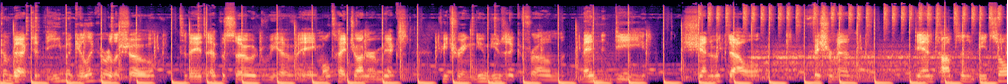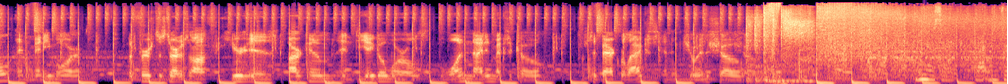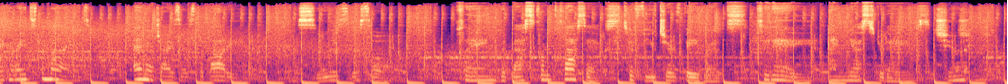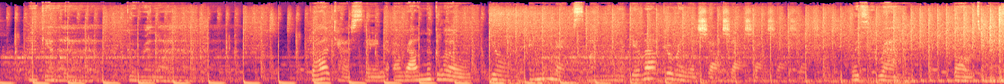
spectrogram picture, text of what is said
Welcome back to the Magilla Gorilla Show. Today's episode, we have a multi genre mix featuring new music from Men D, Shannon McDowell, Fisherman, Dan Thompson and Beat Soul, and many more. But first, to start us off, here is Arkham and Diego Morales, One Night in Mexico. So sit back, relax, and enjoy the show. Music that invigorates the mind, energizes the body, and soothes the soul. Playing the best from classics to future favorites. Today and yesterday's Tune Magilla Gorilla. Broadcasting around the globe, you're in the mix on the Magilla Gorilla Show, with Brad Baldwin.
